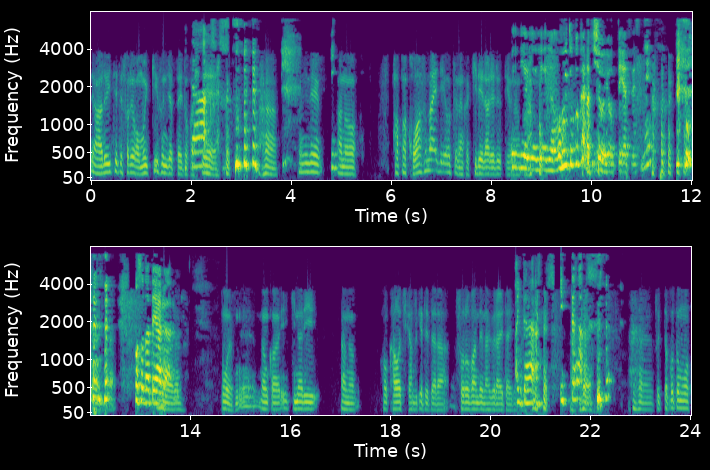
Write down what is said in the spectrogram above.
で、歩いててそれを思いっきり踏んじゃったりとかして、はいそれでい、あの、パパ壊さないでよってなんかキレられるっていういやいやいやいや、置いとくからでしょうよってやつですね。は い子育てあるある。そうですね。なんか、いきなり、あの、こう顔近づけてたら、そろばんで殴られたりとあ、か、いた、いった。は いそういったことも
